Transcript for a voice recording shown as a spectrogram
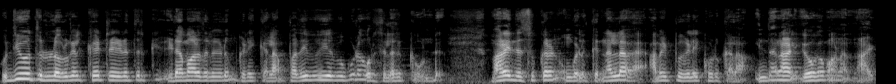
உத்தியோகத்தில் உள்ளவர்கள் கேட்ட இடத்திற்கு இடமாறுதல்களும் கிடைக்கலாம். பதவி உயர்வு கூட ஒரு சிலருக்கு உண்டு. மறைந்த சுக்கிரன் உங்களுக்கு நல்ல அமைப்புகளை கொடுக்கலாம். இந்த நாள் யோகமான நாள்.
